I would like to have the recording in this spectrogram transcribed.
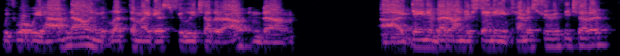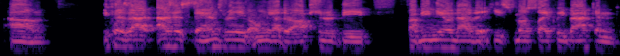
with what we have now and let them, I guess, feel each other out and um, uh, gain a better understanding and chemistry with each other. Um, because that, as it stands, really the only other option would be Fabinho now that he's most likely back, and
